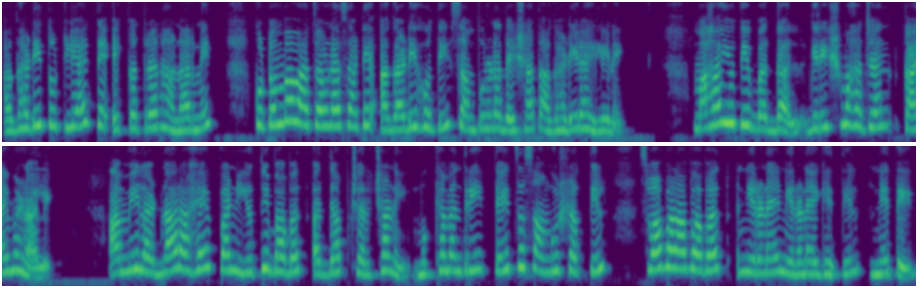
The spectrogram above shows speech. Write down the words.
आघाडी तुटली आहे. ते एकत्र राहणार नाहीत. कुटुंब वाचवण्यासाठी आघाडी होती. संपूर्ण देशात आघाडी राहिली नाही. महायुतीबद्दल गिरीश महाजन काय म्हणाले? आम्ही लढणार आहे पण युतीबाबत अद्याप चर्चा नाही. मुख्यमंत्री तेच सांगू शकतील स्वबळाबाबत निर्णय निर्णय घेतील नेते.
